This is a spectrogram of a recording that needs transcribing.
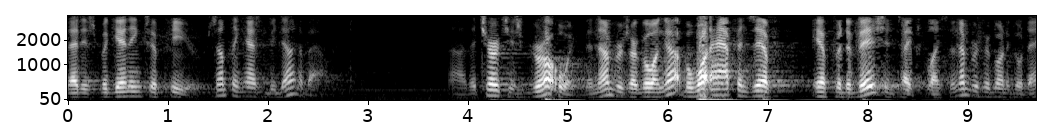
that is beginning to appear. Something has to be done about it. Uh, the church is growing. The numbers are going up. But what happens if, if a division takes place? The numbers are going to go down.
